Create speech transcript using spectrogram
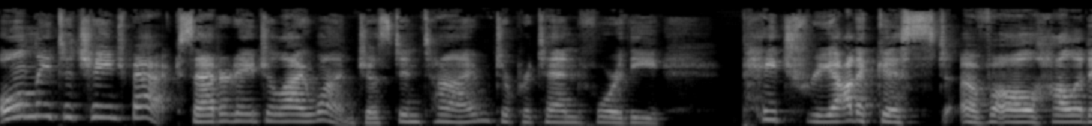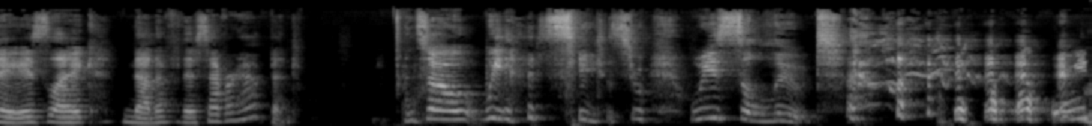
only to change back Saturday, July 1, just in time to pretend for the patrioticest of all holidays like none of this ever happened. And so we we salute. We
